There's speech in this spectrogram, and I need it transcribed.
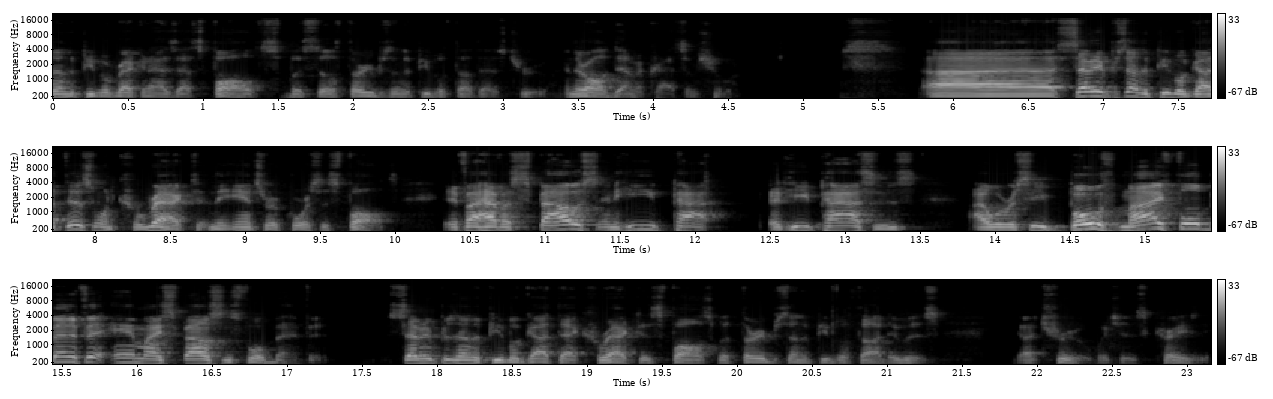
of the people recognize that's false, but still 30% of the people thought that's true. And they're all Democrats, I'm sure. Uh, 70% of the people got this one correct, and the answer, of course, is false. If I have a spouse and he pa- and he passes, I will receive both my full benefit and my spouse's full benefit. 70% of the people got that correct as false, but 30% of the people thought it was uh, true, which is crazy.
